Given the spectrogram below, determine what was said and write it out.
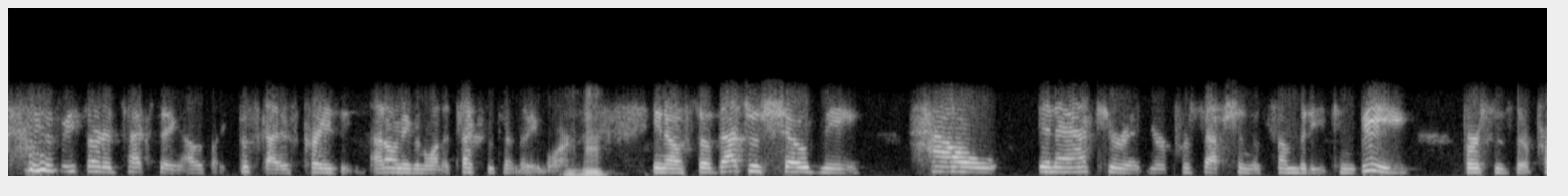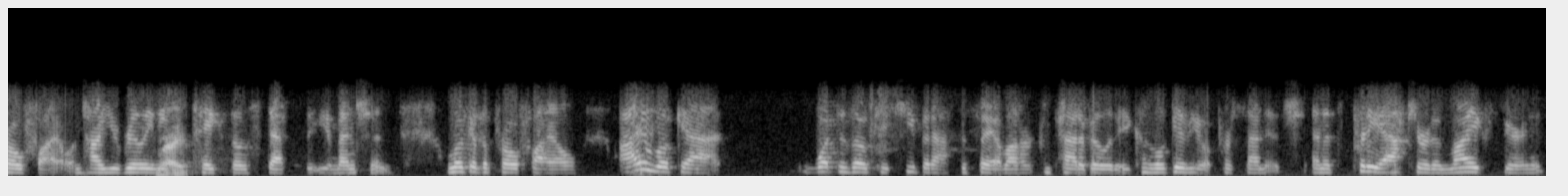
soon as we started texting, I was like, this guy is crazy. I don't even want to text with him anymore. Mm-hmm. You know, so that just showed me how inaccurate your perception of somebody can be versus their profile and how you really need right. to take those steps that you mentioned. Look at the profile. I look at what does OkCupid have to say about our compatibility because they'll give you a percentage, and it's pretty accurate in my experience.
